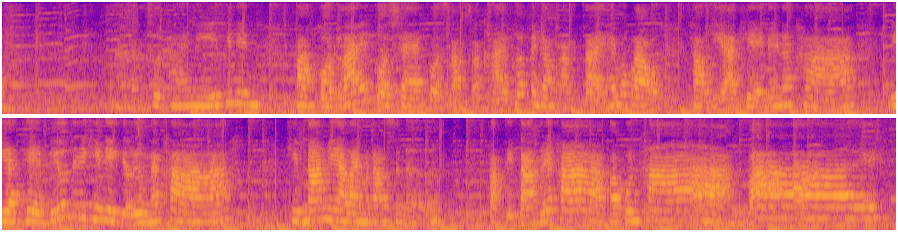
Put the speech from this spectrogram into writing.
สุดท้ายนี้พี่นินฝากกดไลค์กดแชร์กด subscribe เพื่อเป็นกำลังใจให้พวกเราชาว DRK ด้วยนะคะ DRK Beauty Clinic อย่าลืมนะคะ คลิปหน้ามีอะไรมานำเสนอ ฝากติดตามด้วยค่ะ ขอบคุณค่ะ บาย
